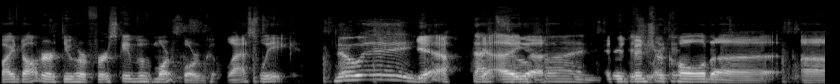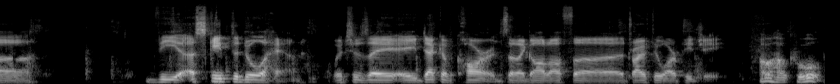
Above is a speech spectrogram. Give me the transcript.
my daughter through her first game of Morkborg last week. no way. Yeah, That's I, so uh, fun. an Did adventure like it? called uh, uh, the Escape the Dullahan, which is a, a deck of cards that I got off uh, DriveThruRPG. Oh, how cool.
